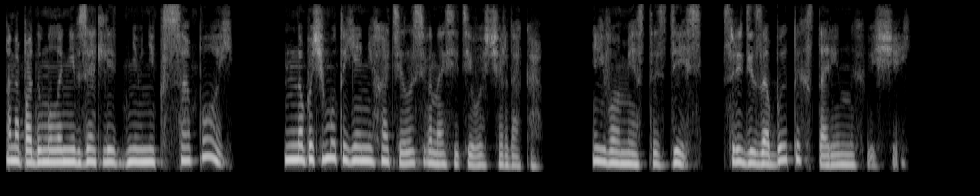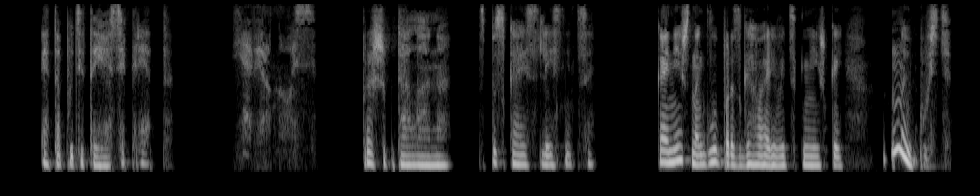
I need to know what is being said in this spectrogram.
Она подумала, не взять ли дневник с собой, но почему-то ей не хотелось выносить его с чердака. Его место здесь, среди забытых старинных вещей. Это будет ее секрет. «Я вернусь», — прошептала она, спускаясь с лестницы. Конечно, глупо разговаривать с книжкой. Ну и пусть,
